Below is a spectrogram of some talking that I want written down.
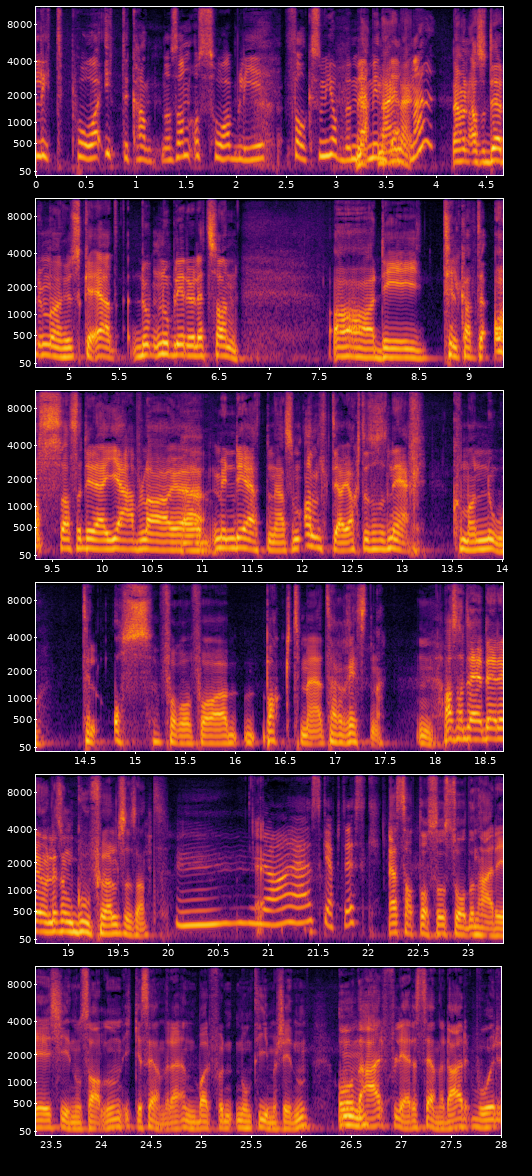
litt på ytterkanten og sånn, og så bli folk som jobber med Nei, nei, nei. nei, men altså Det du må huske, er at du, nå blir det jo litt sånn Å, de tilkalte oss, altså de der jævla eh, myndighetene som alltid har jaktet oss ned, kommer nå til oss for å få bakt med terroristene. Altså det, det, det er jo en litt sånn god følelse, sant? Ja, jeg er skeptisk. Jeg satt også og så den her i kinosalen ikke senere enn bare for noen timer siden. Og det er flere scener der hvor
